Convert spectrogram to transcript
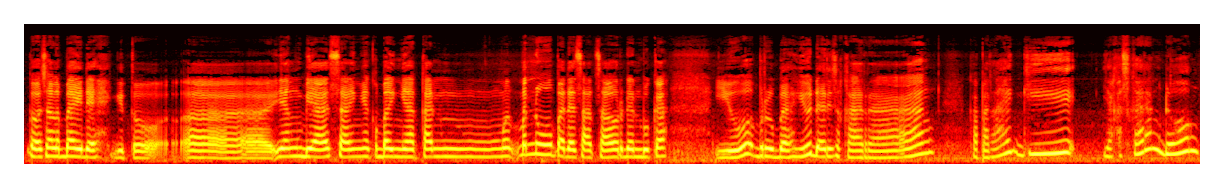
Gak usah lebay deh gitu. Uh, yang biasanya kebanyakan menu pada saat sahur dan buka yuk berubah yuk dari sekarang. Kapan lagi ya sekarang dong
